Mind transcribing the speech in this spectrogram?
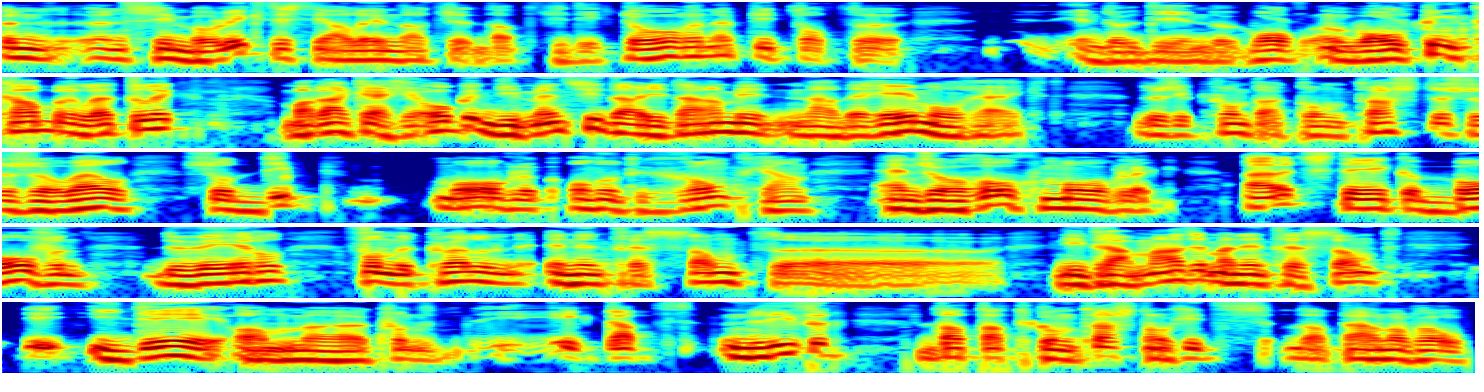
een, een symboliek. Het is niet alleen dat je, dat je die toren hebt, die tot de, in de, die in de een wolkenkrabber letterlijk, maar dan krijg je ook een dimensie dat je daarmee naar de hemel reikt. Dus ik vond dat contrast tussen zowel zo diep mogelijk onder de grond gaan en zo hoog mogelijk uitsteken boven de wereld, vond ik wel een, interessant, uh, niet dramatisch, maar een interessant idee om. ik, vond ik had liever dat dat contrast nog iets, dat daar nogal,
